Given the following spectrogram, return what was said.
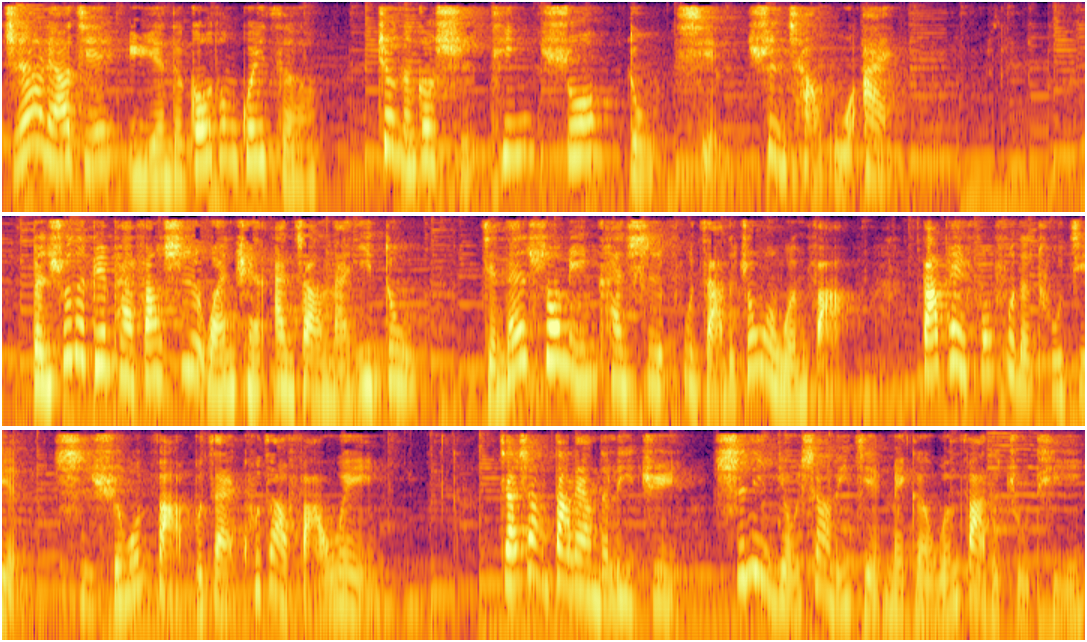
只要了解语言的沟通规则，就能够使听说读写顺畅无碍。本书的编排方式完全按照难易度，简单说明看似复杂的中文文法，搭配丰富的图解，使学文法不再枯燥乏味。加上大量的例句，使你有效理解每个文法的主题。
